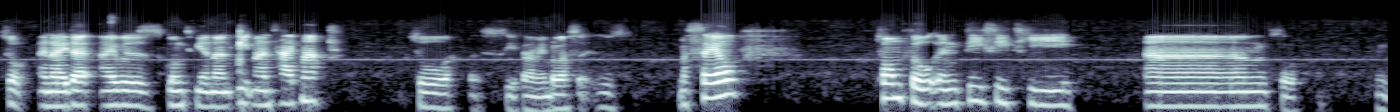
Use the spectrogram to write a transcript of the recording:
So and I that I was going to be in an eight man tag match so let's see if I remember this. It was myself, Tom Fulton, DCT, and so I.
